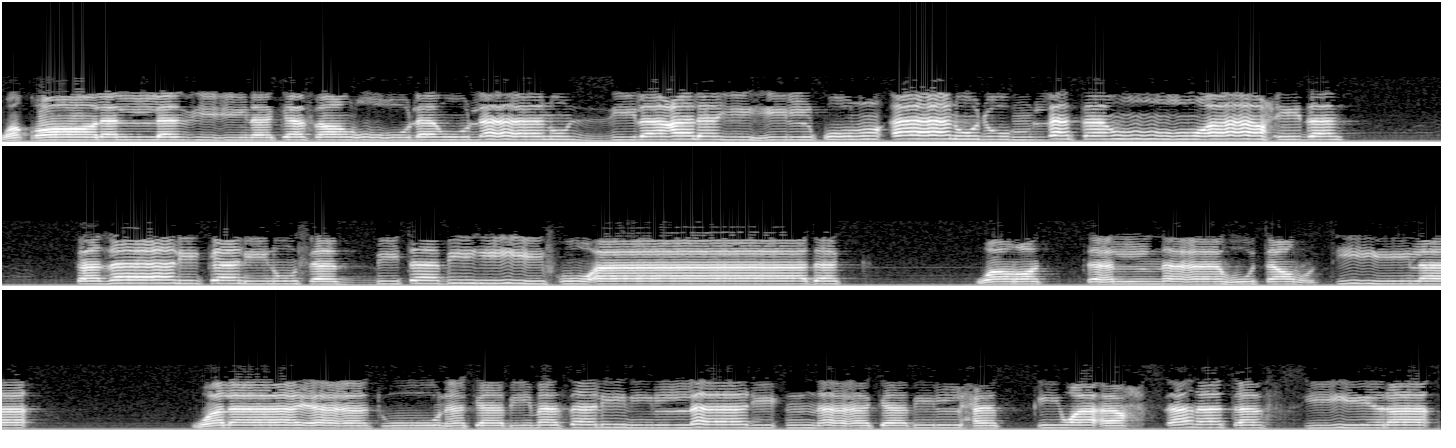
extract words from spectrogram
وقال الذين كفروا لولا نزل عليه القرآن جملة واحدة كذلك لنثبت به فؤادك. ورتلناه ترتيلاً ولا ياتونك بمثل إلا جئناك بالحق وأحسن تفسيرا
